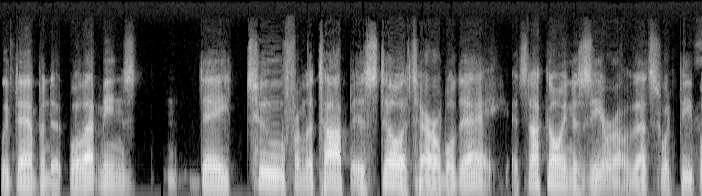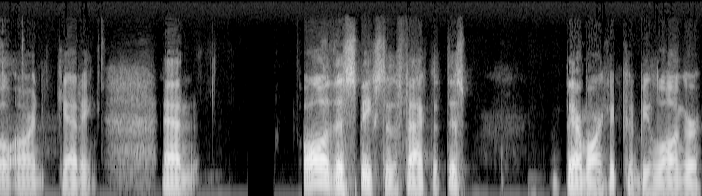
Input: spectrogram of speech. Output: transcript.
We've dampened it. Well, that means day two from the top is still a terrible day. It's not going to zero. That's what people aren't getting. And all of this speaks to the fact that this bear market could be longer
